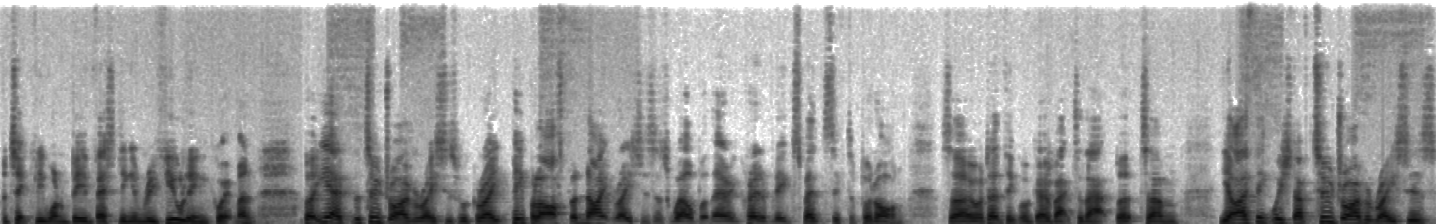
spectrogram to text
particularly want to be investing in refueling equipment. But yeah, the two driver races were great. People asked for night races as well, but they're incredibly expensive to put on. So I don't think we'll go back to that. But um, yeah, I think we should have two driver races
